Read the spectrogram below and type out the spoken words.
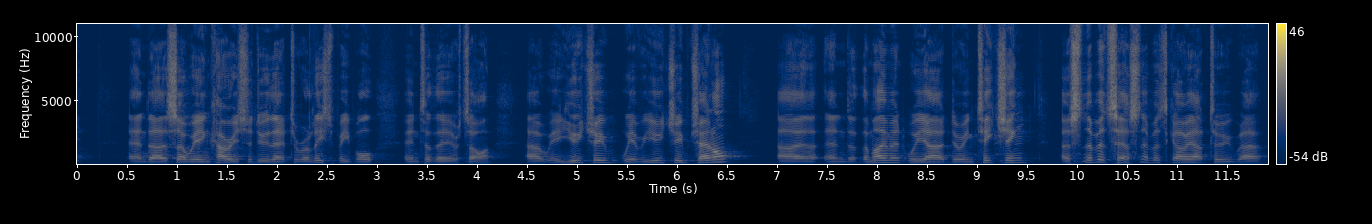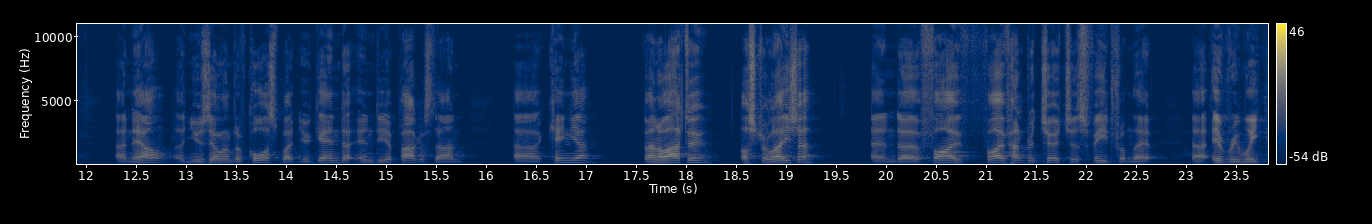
And uh, so we encourage to do that to release people into and so on. Uh, we YouTube, we have a YouTube channel. Uh, and at the moment we are doing teaching uh, snippets. Our snippets go out to now New Zealand, of course, but Uganda, India, Pakistan, Kenya, Vanuatu, Australasia, and uh, five, 500 churches feed from that uh, every week.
